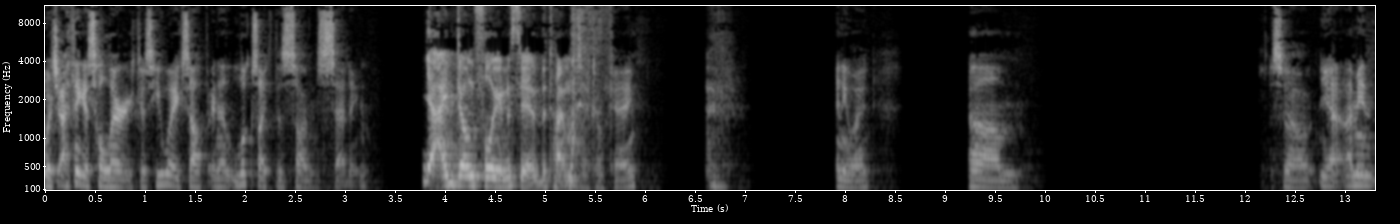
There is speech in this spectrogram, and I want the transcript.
Which I think is hilarious because he wakes up and it looks like the sun's setting. Yeah, I don't fully understand at the time. I was like, okay. Anyway, um, so yeah, I mean,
